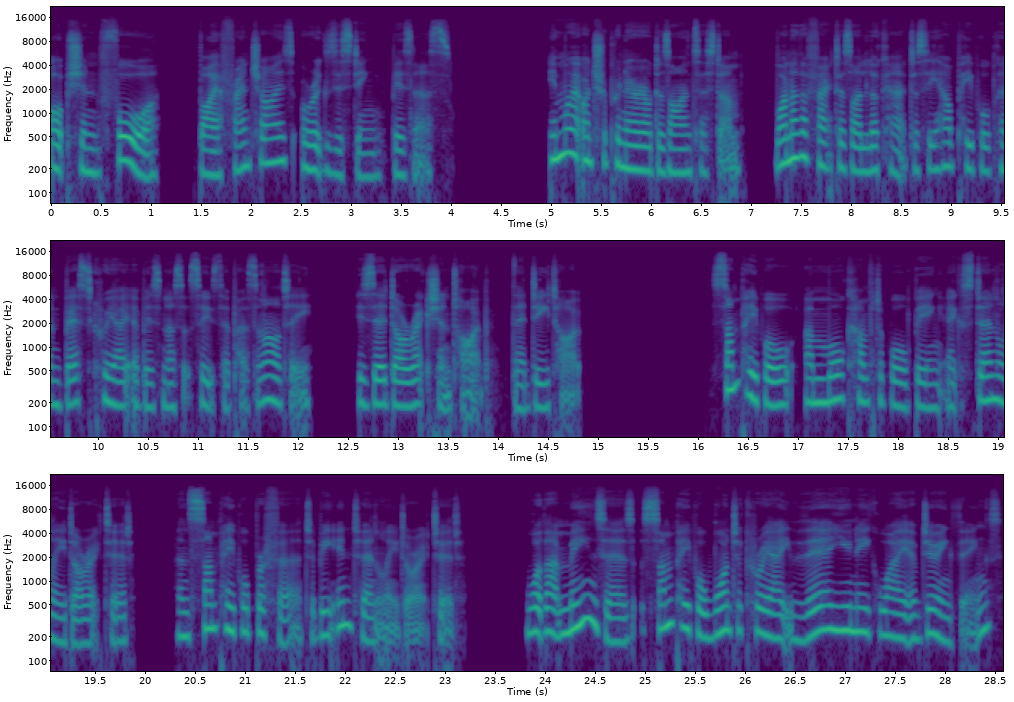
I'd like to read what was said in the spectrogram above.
Option 4 Buy a franchise or existing business. In my entrepreneurial design system, one of the factors I look at to see how people can best create a business that suits their personality is their direction type, their D type. Some people are more comfortable being externally directed and some people prefer to be internally directed. What that means is some people want to create their unique way of doing things,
